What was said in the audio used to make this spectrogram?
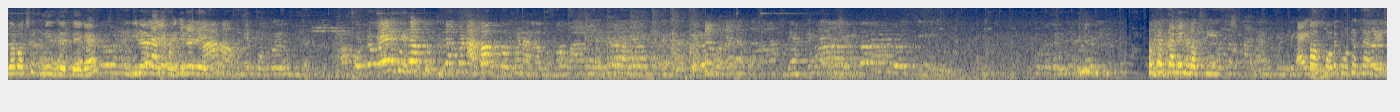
माझं बक्षीस मीच देते काय? हा हा म्हणजे. कुठं चालेल बक्षीस? काय फोटो कुठं चालेल?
